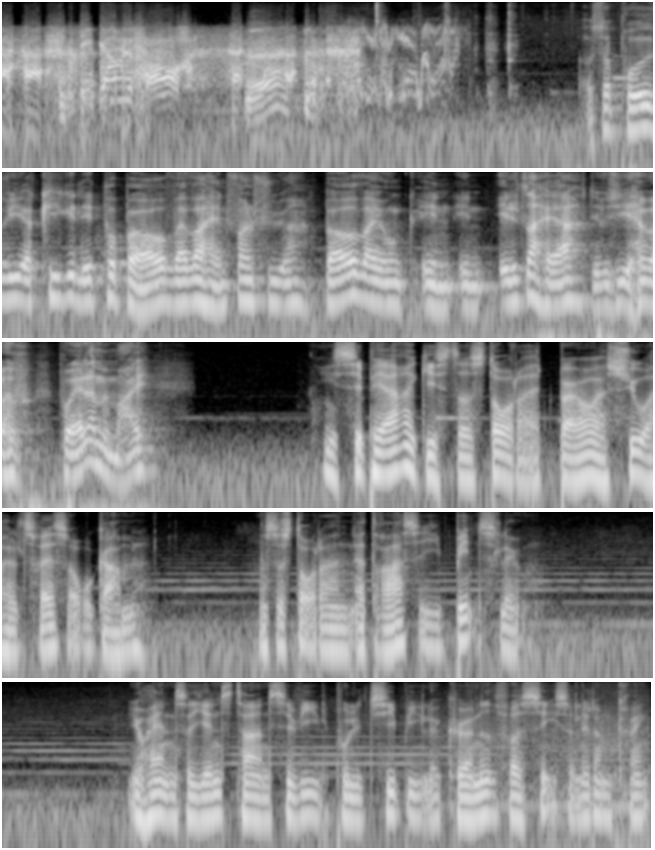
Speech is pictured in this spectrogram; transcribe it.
din gamle far. ja. Og så prøvede vi at kigge lidt på Børge. Hvad var han for en fyr? Børge var jo en, en, en ældre herre, det vil sige, at han var på alder med mig. I CPR-registret står der, at Børge er 57 år gammel. Og så står der en adresse i Bindslev. Johannes og Jens tager en civil politibil og kører ned for at se sig lidt omkring.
